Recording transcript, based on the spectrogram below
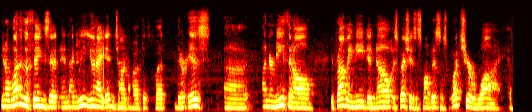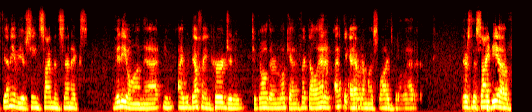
you know one of the things that and I, we you and i didn't talk about this but there is uh, underneath it all you probably need to know, especially as a small business, what's your why? If any of you have seen Simon Sinek's video on that, you, I would definitely encourage you to, to go there and look at it. In fact, I'll add it. I don't think I have it on my slides, but I'll add it. There's this idea of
